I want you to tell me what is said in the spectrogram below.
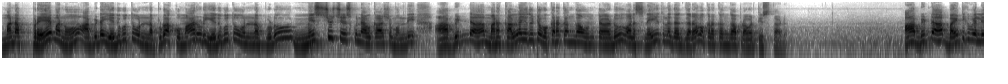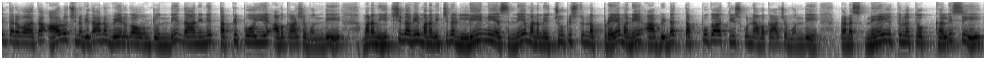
మన ప్రేమను ఆ బిడ్డ ఎదుగుతూ ఉన్నప్పుడు ఆ కుమారుడు ఎదుగుతూ ఉన్నప్పుడు మిస్యూజ్ చేసుకునే అవకాశం ఉంది. ఆ బిడ్డ మన కళ్ళ ఎదుట ఒక రకంగా ఉంటాడు వాళ్ళ స్నేహితుల దగ్గర ఒక రకంగా ప్రవర్తిస్తాడు. ఆ బిడ్డ బయటికి వెళ్ళిన తర్వాత ఆలోచన విధానం వేరుగా ఉంటుంది. దానిని తప్పిపోయే అవకాశం ఉంది. మనం ఇచ్చినవి మనం ఇచ్చిన లీనియస్ని మనం చూపిస్తున్న ప్రేమని ఆ బిడ్డ తప్పుగా తీసుకునే అవకాశం ఉంది. తన స్నేహితులతో కలిసి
